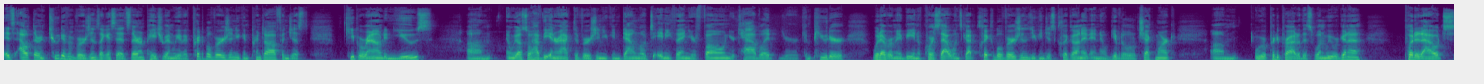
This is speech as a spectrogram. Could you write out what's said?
It's out there in two different versions. Like I said, it's there on Patreon. We have a printable version you can print off and just keep around and use. Um, and we also have the interactive version you can download to anything your phone, your tablet, your computer, whatever it may be. And of course, that one's got clickable versions. You can just click on it and it'll give it a little check mark. Um, we were pretty proud of this one. We were gonna put it out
